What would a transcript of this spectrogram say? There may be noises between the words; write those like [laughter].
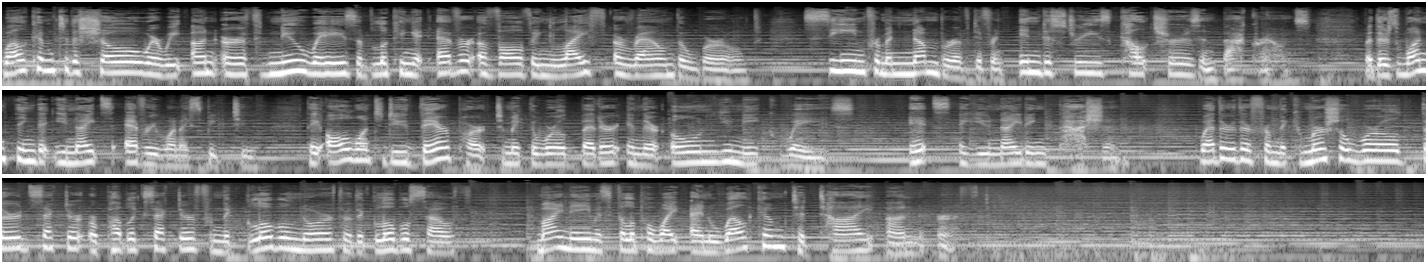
Welcome to the show where we unearth new ways of looking at ever evolving life around the world, seen from a number of different industries, cultures, and backgrounds. But there's one thing that unites everyone I speak to. They all want to do their part to make the world better in their own unique ways. It's a uniting passion. Whether they're from the commercial world, third sector, or public sector, from the global north or the global south, my name is Philippa White, and welcome to TIE Unearthed.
